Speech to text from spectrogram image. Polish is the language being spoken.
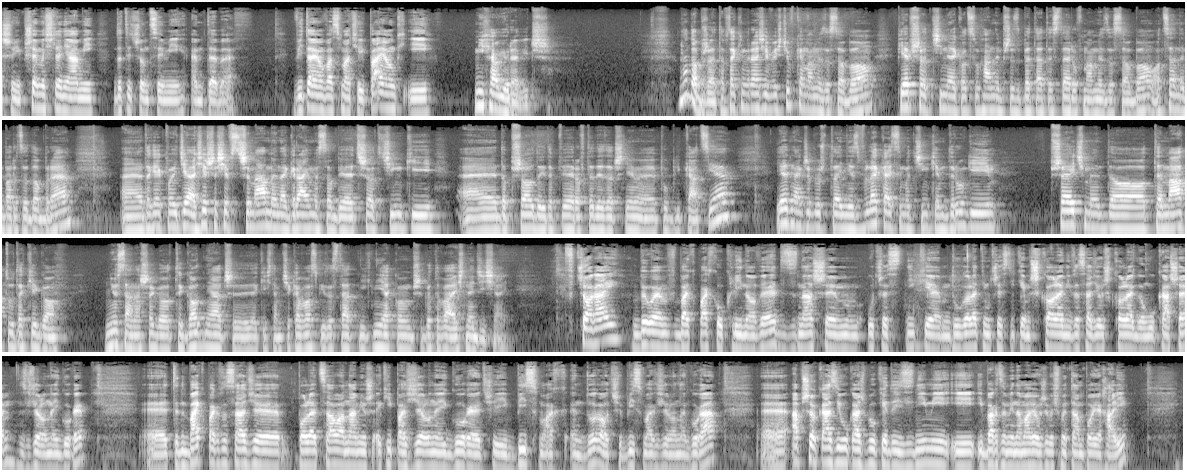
naszymi przemyśleniami dotyczącymi MTB. Witają Was Maciej Pająk i Michał Jurewicz. No dobrze, to w takim razie wyjściówkę mamy ze sobą. Pierwszy odcinek odsłuchany przez beta testerów mamy ze sobą. Oceny bardzo dobre. E, tak jak powiedziałaś, jeszcze się wstrzymamy, nagrajmy sobie trzy odcinki e, do przodu i dopiero wtedy zaczniemy publikację. Jednak, żeby już tutaj nie zwlekać z tym odcinkiem drugim, przejdźmy do tematu takiego newsa naszego tygodnia, czy jakieś tam ciekawostki z ostatnich dni, jaką przygotowałeś na dzisiaj. Wczoraj byłem w bikeparku Klinowiec z naszym uczestnikiem, długoletnim uczestnikiem szkoleń w zasadzie już kolegą Łukaszem z Zielonej Góry. E, ten bikepark w zasadzie polecała nam już ekipa z Zielonej Góry, czyli Bismarck Enduro, czy Bismarck Zielona Góra. E, a przy okazji Łukasz był kiedyś z nimi i, i bardzo mnie namawiał, żebyśmy tam pojechali.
